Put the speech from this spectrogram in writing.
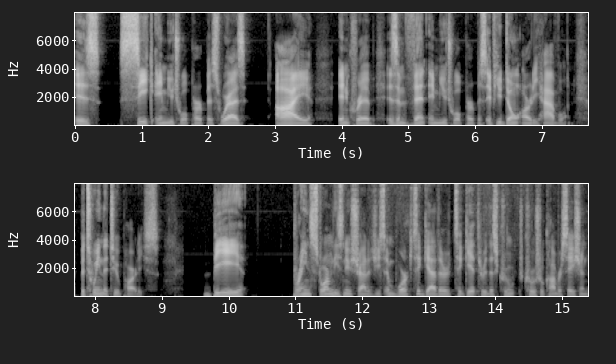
is seek a mutual purpose. Whereas I, in crib, is invent a mutual purpose if you don't already have one between the two parties. B, brainstorm these new strategies and work together to get through this cru- crucial conversation.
